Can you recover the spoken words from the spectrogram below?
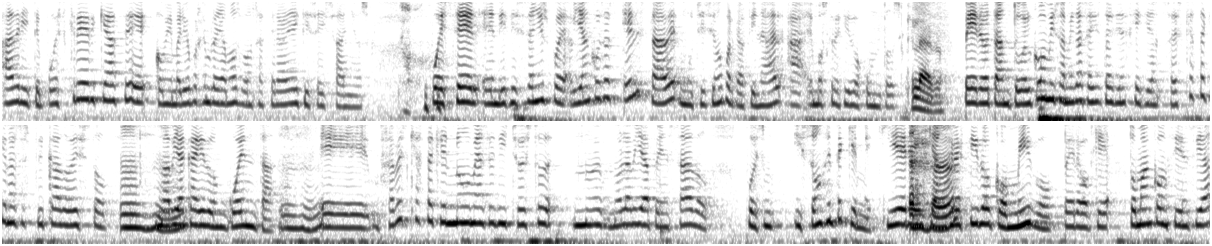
Adri, ¿te puedes creer que hace, con mi marido por ejemplo, llamamos, vamos a hacer a 16 años? Pues él, en 16 años, pues habían cosas, él sabe muchísimo porque al final ah, hemos crecido juntos. Claro. Pero tanto él como mis amigas hay situaciones que decían, ¿sabes que hasta que no has explicado esto no había caído en cuenta? Eh, ¿Sabes que hasta que no me has dicho esto no, no lo había pensado? Pues y son gente que me quiere, que han crecido conmigo, pero que toman conciencia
